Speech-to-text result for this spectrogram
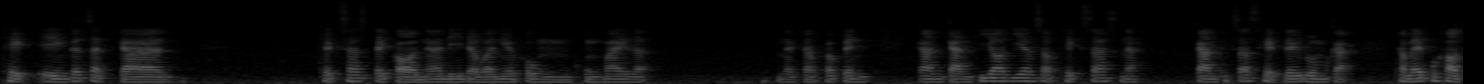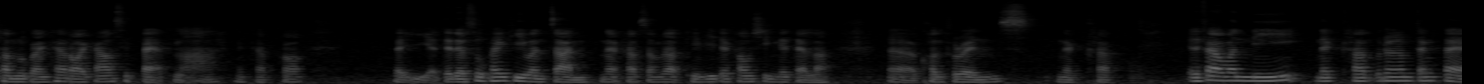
เทคเองก็จัดการเท็กซัสไปก่อนหน้านี้แต่ว่าเนี้ยคงคงไม่ละนะครับก็เป็นการกันที่ยอดเยี่ยมสำหรับเท็กซัสนะ การเท็กซัสเทคได้รวมกันทำให้พวกเขาทำรวมกันแค่ 198 หลานะครับก็รายละเอียดเดี๋ยวสรุปให้ทีวันจันทร์นะครับสำหรับทีมที่จะเข้าชิงในแต่ละ conference นะครับ NFL วันนี้นะครับเริ่มตั้งแต่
